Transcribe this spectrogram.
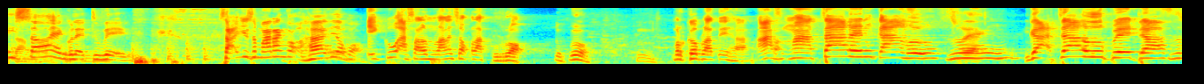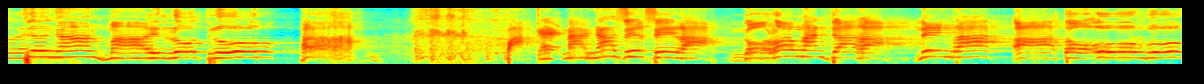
Iso yang golek dhuwit. Saiki Semarang kok H iki apa? Iku asal mulane sok lagu rock. Oh. Mergo pelatih H. Asma carin kamu Sreng. nggak jauh beda Sreng. dengan main lodro. Ha! Pakai nanya Silsilah golongan darah ningrat atau umum.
